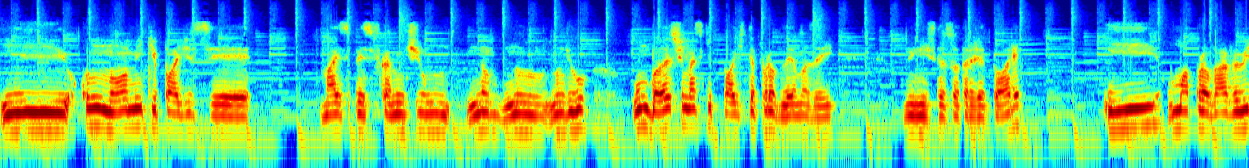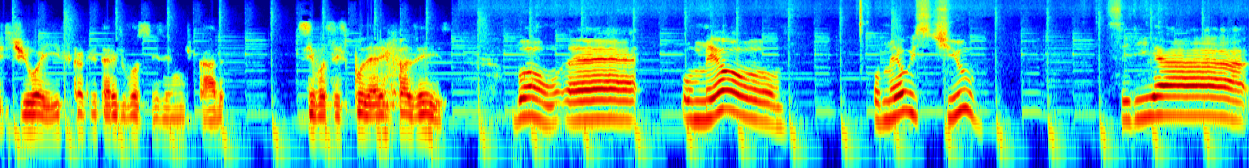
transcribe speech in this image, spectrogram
e com um nome que pode ser mais especificamente um, não, não, não digo um bust, mas que pode ter problemas aí no início da sua trajetória. E uma provável estilo aí, fica a critério de vocês aí, um de cada, se vocês puderem fazer isso. Bom, é, o meu o meu estilo seria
